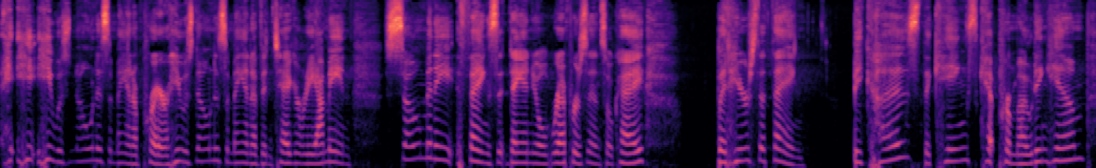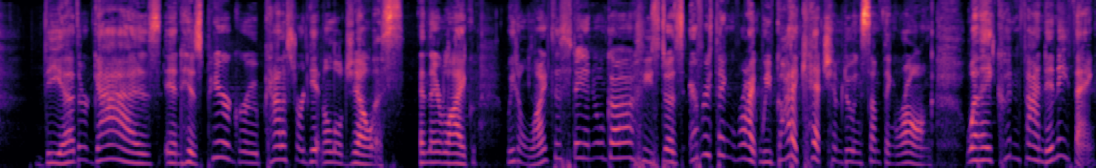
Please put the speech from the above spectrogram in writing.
he, he was known as a man of prayer. He was known as a man of integrity. I mean, so many things that Daniel represents, okay? But here's the thing because the kings kept promoting him, the other guys in his peer group kind of started getting a little jealous. And they were like, we don't like this Daniel guy. He does everything right. We've got to catch him doing something wrong. Well, they couldn't find anything.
